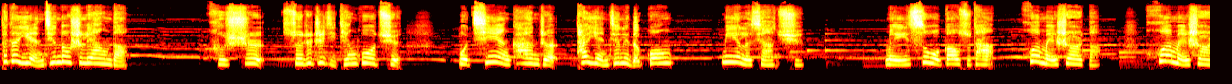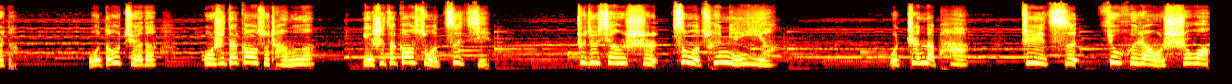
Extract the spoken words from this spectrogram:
他的眼睛都是亮的。可是随着这几天过去。”我亲眼看着他眼睛里的光灭了下去。每一次我告诉他会没事的，会没事的，我都觉得我是在告诉长乐，也是在告诉我自己，这就像是自我催眠一样。我真的怕这一次又会让我失望，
